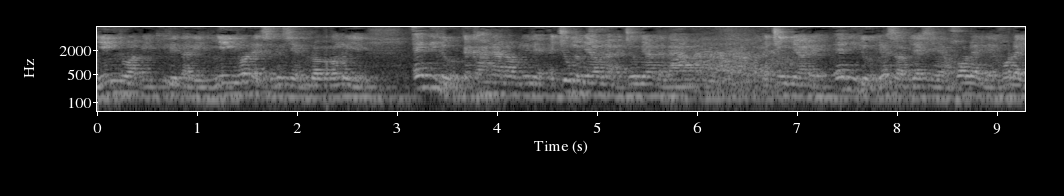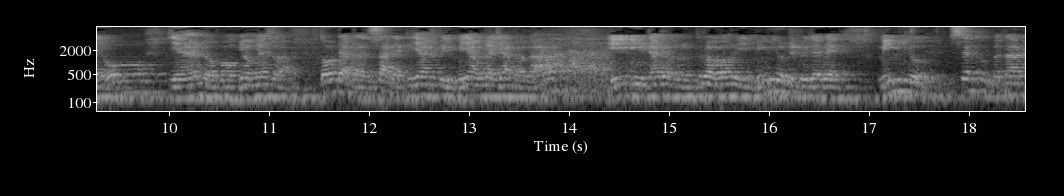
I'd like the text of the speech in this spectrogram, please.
ငြိမ်းသွားပြီကိလေသာတွေငြိမ်းသွားတယ်ဆိုလို့ရှိရင်သူတော်ကောင်းတို့ရဲ့ အဲ့ဒီလိုတခါနာတော့လေးလေအကျိုးမများဘူးလားအကျိုးများသလားအကျိုးများတယ်အဲ့ဒီလိုမြတ်စွာဘုရားရှင်ကဟောလိုက်တယ်ဟောလိုက်ရောယဟန်တော်ပေါင်းမြောက်မြတ်စွာတောတပံစတဲ့တရားတွေမရောက်လိုက်ရတော့လားအေးဒါကြောင့်မလို့သူတော်ကောင်းတွေမိမိတို့တူတူလည်းပဲမိမိတို့စက္ကုပတာရ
